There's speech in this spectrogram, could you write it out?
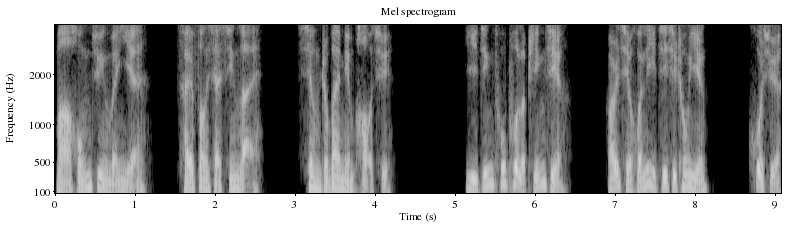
马红俊闻言才放下心来，向着外面跑去。已经突破了瓶颈，而且魂力极其充盈，或许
